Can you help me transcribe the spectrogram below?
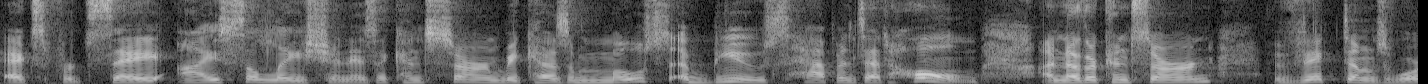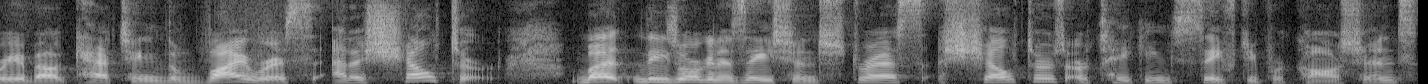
Experts say isolation is a concern because most abuse happens at home. Another concern, victims worry about catching the virus at a shelter. But these organizations stress shelters are taking safety precautions.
